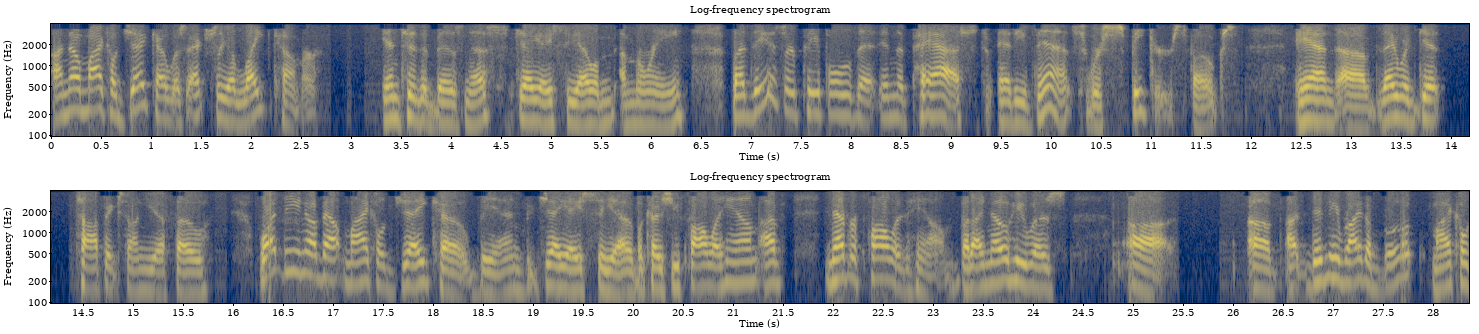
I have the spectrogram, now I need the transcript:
I know Michael Jaco was actually a latecomer into the business, JACO, a, a Marine. But these are people that in the past at events were speakers, folks, and uh, they would get topics on UFO. What do you know about Michael Jaco, Ben, J-A-C-O, because you follow him? I've never followed him, but I know he was, uh, uh, uh, didn't he write a book, Michael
